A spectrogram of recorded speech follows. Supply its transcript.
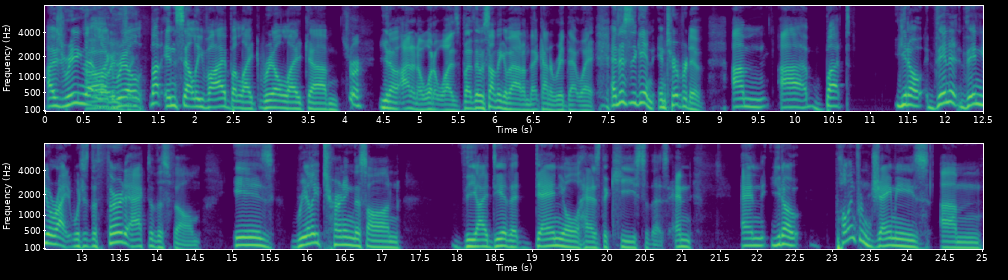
I was reading that Oh, like real not incel vibe, but like real like um Sure. you know, I don't know what it was, but there was something about him that kind of read that way. And this is again interpretive. Um, uh, but you know, then it, then you're right, which is the third act of this film is really turning this on the idea that Daniel has the keys to this, and and you know, pulling from Jamie's um,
